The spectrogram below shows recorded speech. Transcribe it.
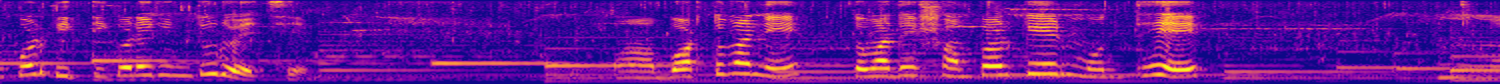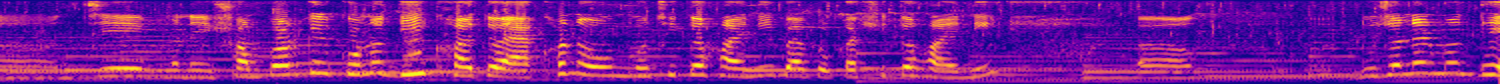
উপর ভিত্তি করে কিন্তু রয়েছে। বর্তমানে তোমাদের সম্পর্কের মধ্যে যে মানে সম্পর্কের কোনো দিক হয়তো এখনও উন্মোচিত হয়নি বা প্রকাশিত হয়নি দুজনের মধ্যে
